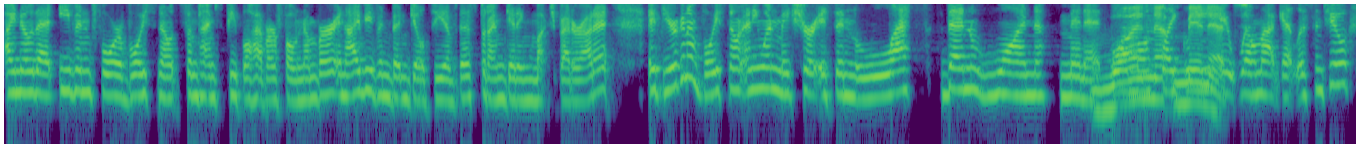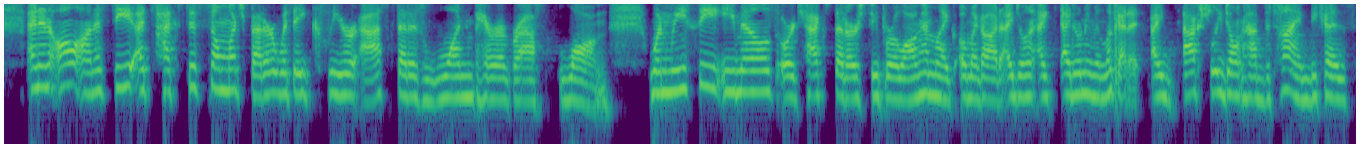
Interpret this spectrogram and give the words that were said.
I know that even for voice notes, sometimes people have our phone number and I've even been guilty of this, but I'm getting much better at it. If you're going to voice note anyone, make sure it's in less than one minute. One most likely minute. it will not get listened to. And in all honesty, a text is so much better with a clear ask that is one paragraph long. When we see emails or texts that are super long, I'm like, oh my God, I don't, I, I don't even look at it. I actually don't have the time because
